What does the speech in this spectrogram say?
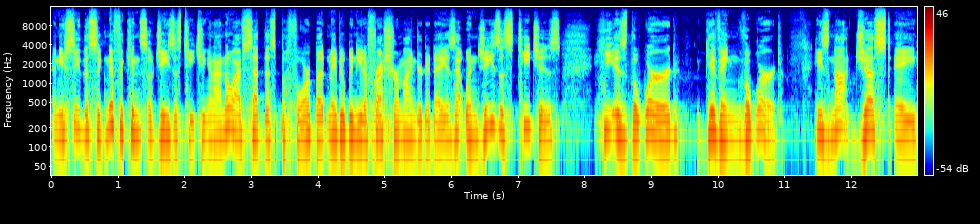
And you see the significance of Jesus' teaching, and I know I've said this before, but maybe we need a fresh reminder today, is that when Jesus teaches, he is the Word giving the Word. He's not just a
